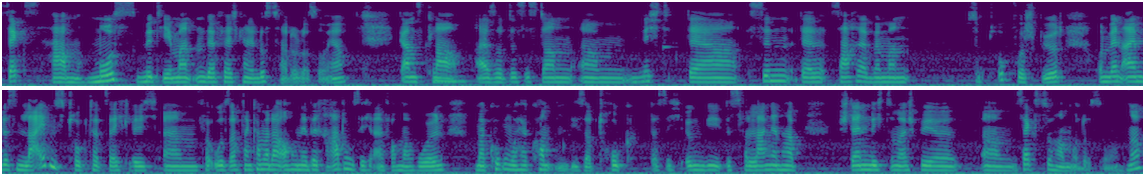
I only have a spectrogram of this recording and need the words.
Sex haben muss mit jemandem, der vielleicht keine Lust hat oder so, ja. Ganz klar. Mhm. Also das ist dann ähm, nicht der Sinn der Sache, wenn man so Druck verspürt. Und wenn einem das einen Leidensdruck tatsächlich ähm, verursacht, dann kann man da auch eine Beratung sich einfach mal holen und mal gucken, woher kommt denn dieser Druck, dass ich irgendwie das Verlangen habe, ständig zum Beispiel ähm, Sex zu haben oder so. Ne?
